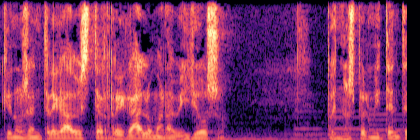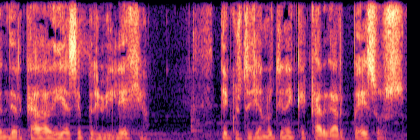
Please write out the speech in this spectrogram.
que nos ha entregado este regalo maravilloso, pues nos permite entender cada día ese privilegio de que usted ya no tiene que cargar pesos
